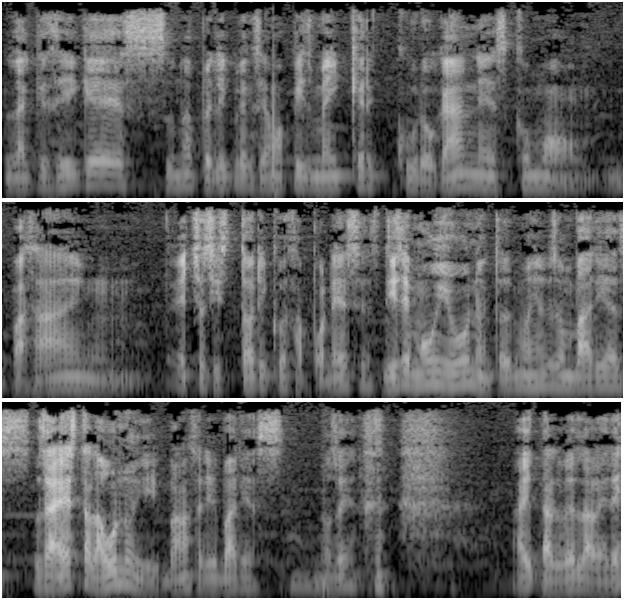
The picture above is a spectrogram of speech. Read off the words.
La que sigue es una película que se llama Peacemaker Kurogan, es como basada en hechos históricos japoneses. Dice muy uno, entonces me imagino que son varias. O sea, esta la uno y van a salir varias, no sé. Ahí tal vez la veré.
